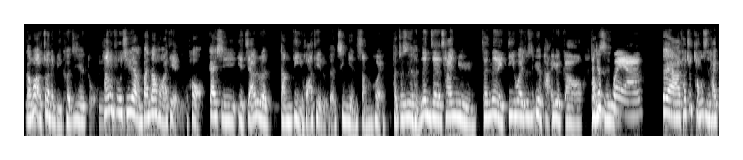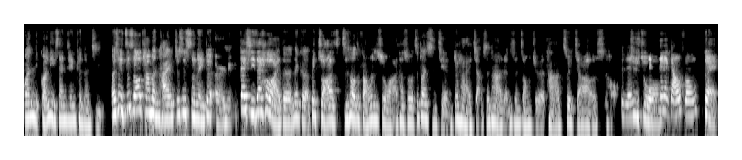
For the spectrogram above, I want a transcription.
搞不好赚的比科技业多。嗯、他们夫妻俩搬到滑铁卢后，盖西也加入了。”当地滑铁卢的青年商会，他就是很认真的参与，在那里地位就是越爬越高。他就是会啊，对啊，他就同时还管理管理三间肯德基，而且这时候他们还就是生了一对儿女。盖西在后来的那个被抓了之后的访问说啊，他说这段时间对他来讲是他人生中觉得他最骄傲的时候。据说真的高峰。对。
